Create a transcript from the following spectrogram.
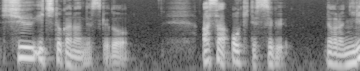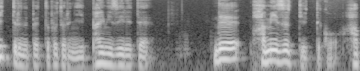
週1とかなんですけど朝起きてすぐだから2リットルのペットボトルにいっぱい水入れてで葉水って言ってこう葉っ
